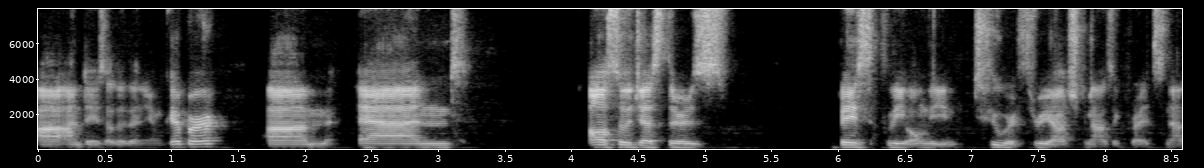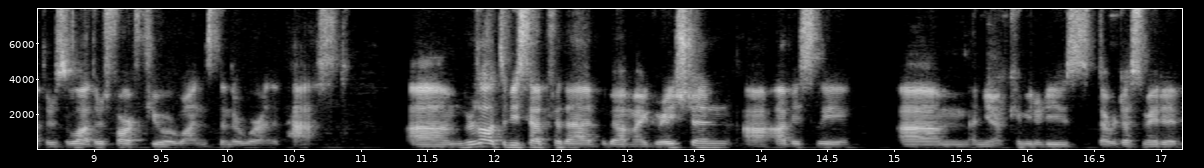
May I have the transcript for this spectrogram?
uh, on days other than Yom Kippur. Um, and also just there's basically only two or three Ashkenazic rites now. There's a lot, there's far fewer ones than there were in the past. Um, there's a lot to be said for that about migration, uh, obviously, um, and you know communities that were decimated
